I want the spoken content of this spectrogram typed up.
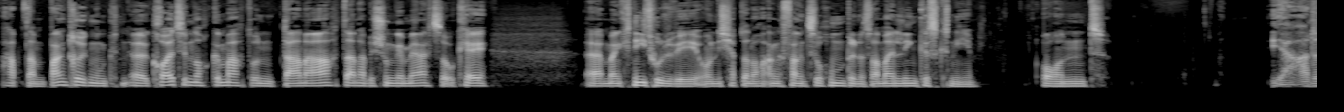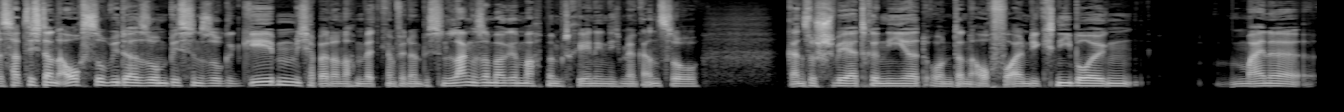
hab dann Bankdrücken und äh, Kreuzheben noch gemacht und danach, dann habe ich schon gemerkt, so okay, äh, mein Knie tut weh und ich habe dann auch angefangen zu humpeln. Das war mein linkes Knie. Und ja, das hat sich dann auch so wieder so ein bisschen so gegeben. Ich habe ja dann nach dem Wettkampf wieder ein bisschen langsamer gemacht beim Training, nicht mehr ganz so ganz so schwer trainiert und dann auch vor allem die Kniebeugen. Meine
